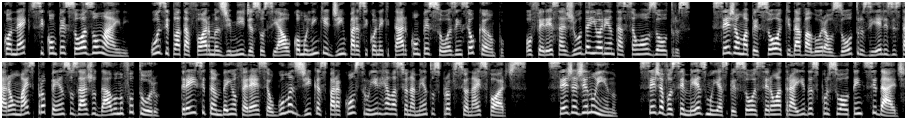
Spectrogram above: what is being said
Conecte-se com pessoas online. Use plataformas de mídia social como LinkedIn para se conectar com pessoas em seu campo. Ofereça ajuda e orientação aos outros. Seja uma pessoa que dá valor aos outros e eles estarão mais propensos a ajudá-lo no futuro. Tracy também oferece algumas dicas para construir relacionamentos profissionais fortes. Seja genuíno. Seja você mesmo e as pessoas serão atraídas por sua autenticidade.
